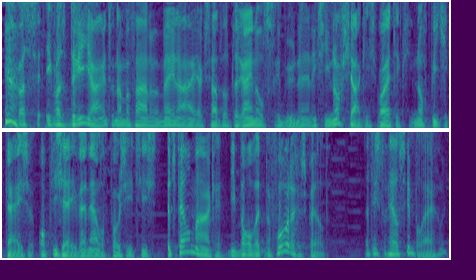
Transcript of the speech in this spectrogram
Ik, was, ik was drie jaar en toen nam mijn vader me mee naar Ajax. Zaten we op de Rijnaldstribune. En ik zie nog Sjaki Zwart, ik zie nog Pietje Keizer... op die 7 en 11 posities het spel maken. Die bal werd naar voren gespeeld. Dat is toch heel simpel eigenlijk?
